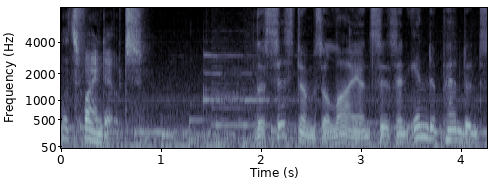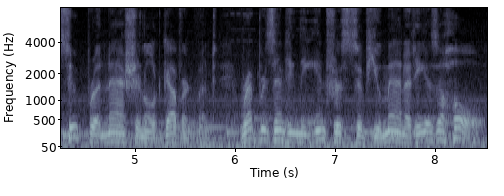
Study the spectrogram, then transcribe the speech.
let's find out. The Systems Alliance is an independent supranational government representing the interests of humanity as a whole.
